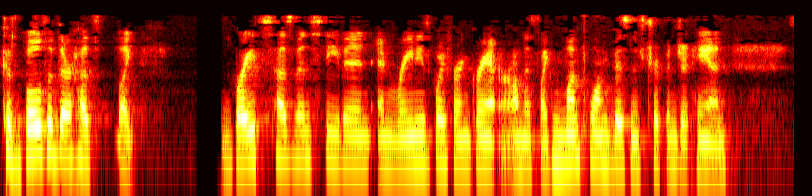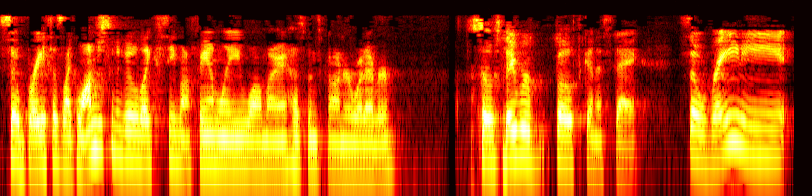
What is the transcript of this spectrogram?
because both of their hus like Braith's husband Steven and Rainey's boyfriend Grant are on this like month long business trip in Japan. So Braith is like, well, I'm just gonna go like see my family while my husband's gone or whatever. So they were both gonna stay. So Rainey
